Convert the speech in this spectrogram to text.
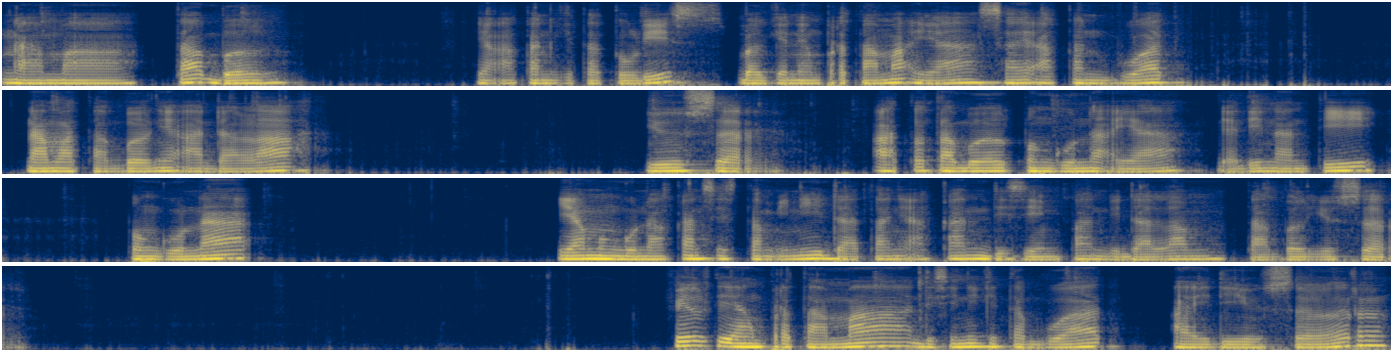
nama tabel yang akan kita tulis, bagian yang pertama ya, saya akan buat nama tabelnya adalah user atau tabel pengguna ya. Jadi nanti pengguna yang menggunakan sistem ini datanya akan disimpan di dalam tabel user. Field yang pertama di sini kita buat ID user,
